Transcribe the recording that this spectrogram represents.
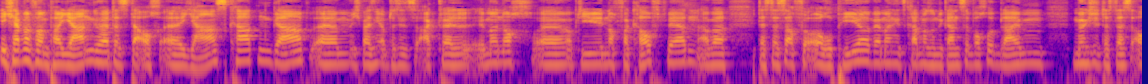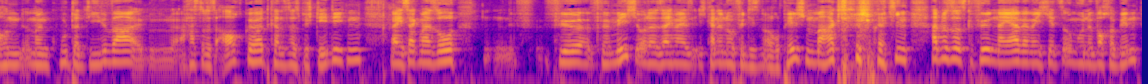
Ich habe mal vor ein paar Jahren gehört, dass es da auch äh, Jahreskarten gab. Ähm, ich weiß nicht, ob das jetzt aktuell immer noch, äh, ob die noch verkauft werden, aber dass das auch für Europäer, wenn man jetzt gerade mal so eine ganze Woche bleiben möchte, dass das auch ein, immer ein guter Deal war. Hast du das auch gehört? Kannst du das bestätigen? Weil ich sag mal so, für, für mich oder sag ich mal, ich kann ja nur für diesen europäischen Markt sprechen, hat man so das Gefühl, naja, wenn ich jetzt irgendwo eine Woche bin,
